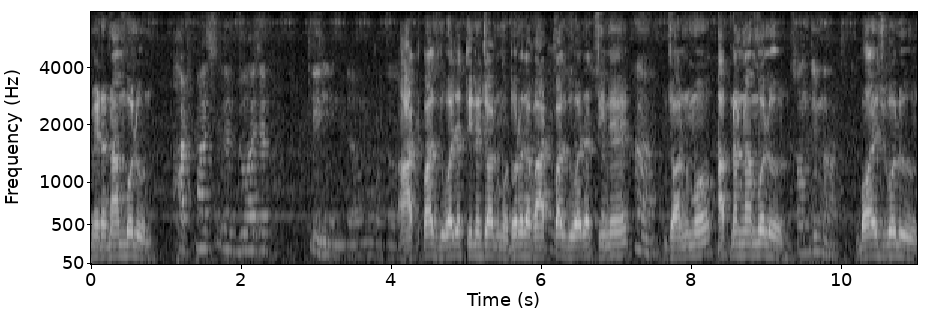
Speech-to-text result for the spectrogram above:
মেয়েটার নাম বলুন। আট পাঁচ দু হাজার আট পাঁচ দু হাজার তিনে জন্ম ধরে দেখো আট পাঁচ দু হাজার তিনে হ্যাঁ জন্ম। আপনার নাম বলুন। সন্দীপ বয়স বলুন।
